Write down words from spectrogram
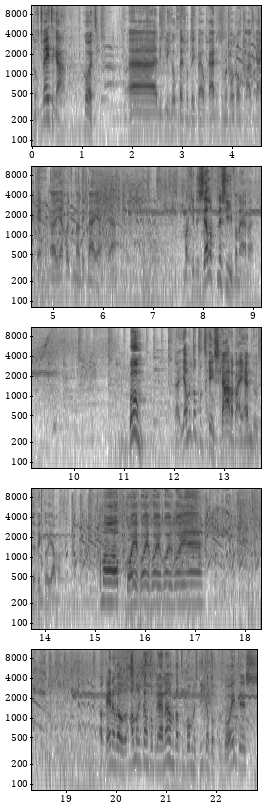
Nog twee te gaan. Goed. Uh, die vliegen ook best wel dik bij elkaar, dus daar moeten ook wel vooruit kijken. Uh, jij gooit hem nou dichtbij, hè? Ja. Mag je er zelf plezier van hebben. Boom! Ja, jammer dat het geen schade bij hem doet. Dat vind ik wel jammer. Kom op. Gooien, gooien, gooien, gooien, gooien. Oké, dan wel de andere kant op rennen, omdat de bom is die kant op gegooid, dus...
